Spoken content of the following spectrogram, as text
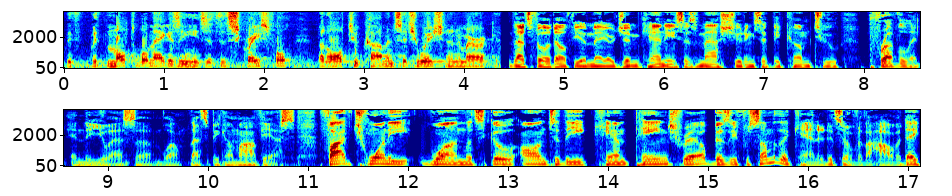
with, with multiple magazines is a disgraceful but all too common situation in America. That's Philadelphia Mayor Jim Kenney says mass shootings have become too prevalent in the U.S. Uh, well, that's become obvious. 521. Let's go on to the campaign trail. Busy for some of the candidates over the holiday.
